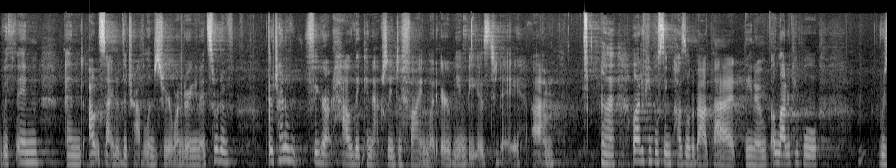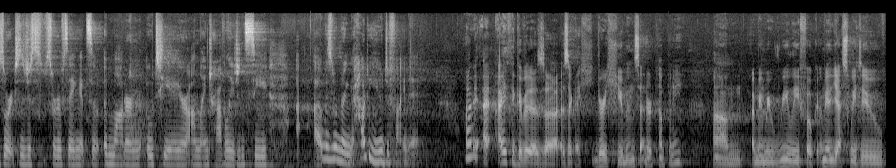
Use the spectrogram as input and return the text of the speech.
within and outside of the travel industry, are wondering, and it's sort of they're trying to figure out how they can actually define what Airbnb is today. Um, uh, a lot of people seem puzzled about that. You know, a lot of people resort to just sort of saying it's a, a modern OTA or online travel agency. I, I was wondering, how do you define it? I, mean, I, I think of it as, a, as like a very human-centered company. Um, I mean, we really focus. I mean, yes, we do.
